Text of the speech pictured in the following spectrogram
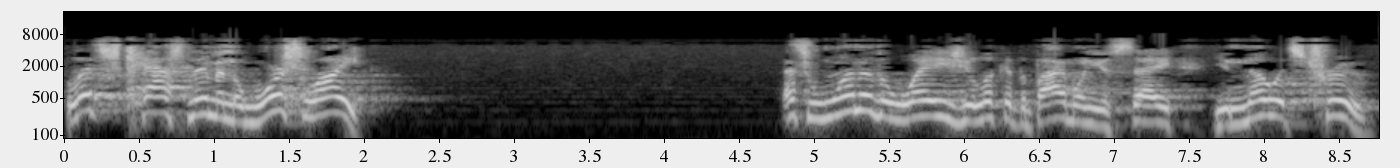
Let's cast them in the worst light. That's one of the ways you look at the Bible and you say, you know it's true.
